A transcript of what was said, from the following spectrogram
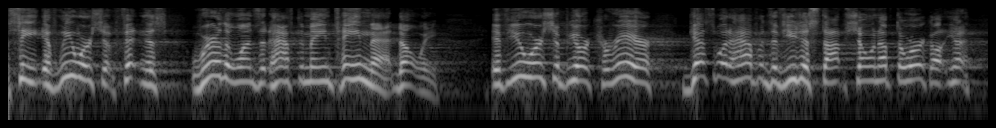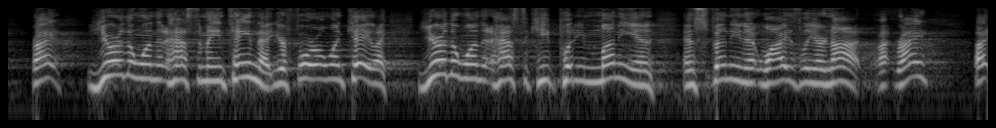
See, if we worship fitness, we're the ones that have to maintain that, don't we? If you worship your career, guess what happens if you just stop showing up to work? All, you know, right? You're the one that has to maintain that. Your 401k, like you're the one that has to keep putting money in and spending it wisely or not, uh, right? I,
